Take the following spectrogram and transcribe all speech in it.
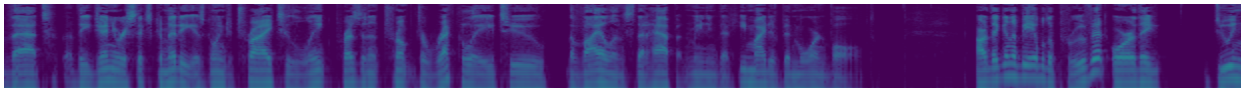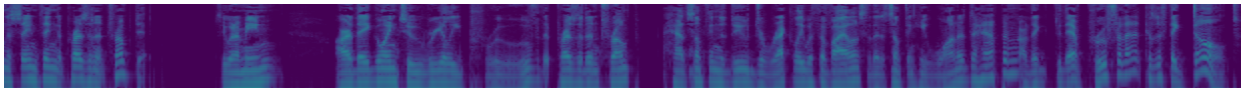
that the January 6th committee is going to try to link President Trump directly to the violence that happened, meaning that he might have been more involved. Are they going to be able to prove it, or are they doing the same thing that President Trump did? See what I mean? Are they going to really prove that President Trump had something to do directly with the violence, or that it's something he wanted to happen? Are they do they have proof for that? Because if they don't,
